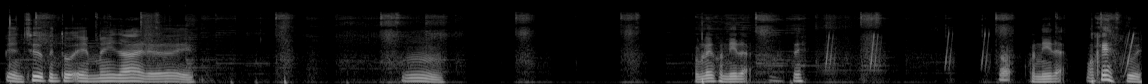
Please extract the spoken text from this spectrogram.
เปลี่ยนชื่อเป็นตัวเองไม่ได้เลย อืม ผมเล่นคนนี้แหละเฮ้ยก็คนนี้แหละ โอเคลุย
